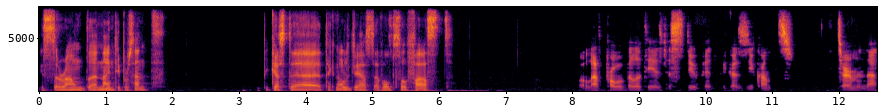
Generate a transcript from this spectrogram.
is around uh, 90%. Because the technology has evolved so fast. Well, that probability is just stupid because you can't determine that.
